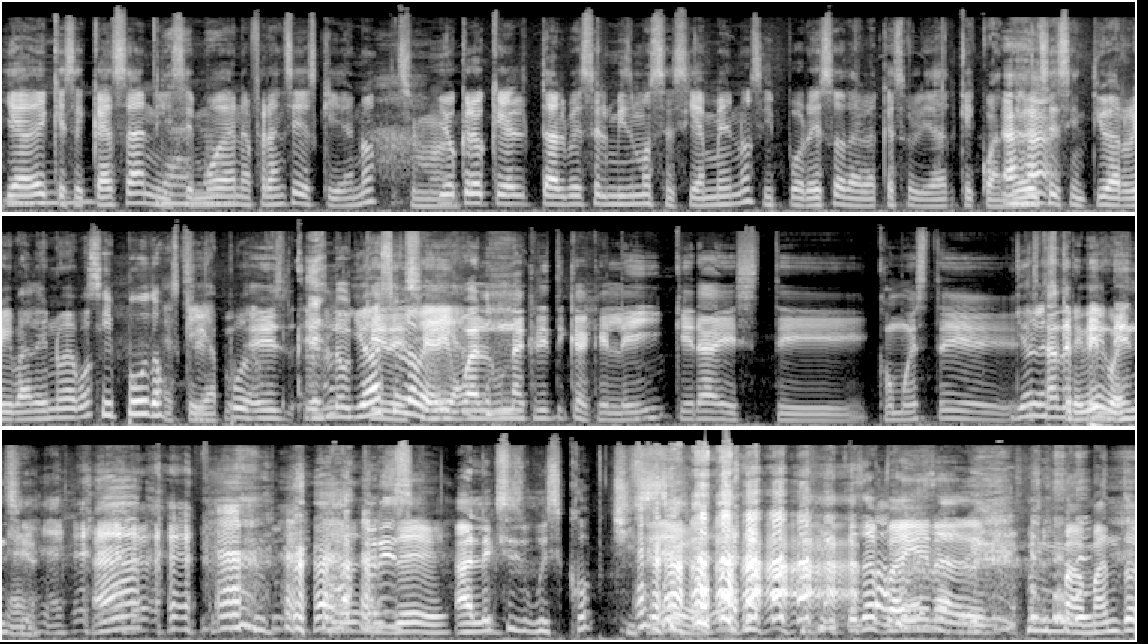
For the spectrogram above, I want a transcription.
Ya de que se casan y ya se no. mudan a Francia es que ya no. Yo creo que él tal vez él mismo se hacía menos y por eso da la casualidad que cuando Ajá. él se sintió arriba de nuevo, Sí pudo. es que Sí, ya pu- pudo. Es, es lo Yo que así lo decía veía. igual una crítica que leí que era este como este Yo esta escribí, güey. dependencia. Ah, Ah, ah, tú eres Sí. Alexis Wiskovchis. Sí, güey. Esa página de mamando,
